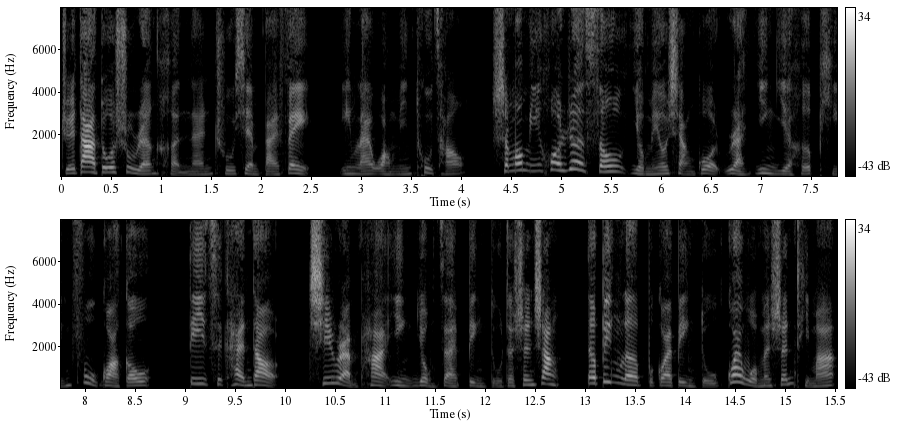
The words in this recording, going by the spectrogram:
绝大多数人很难出现白肺，引来网民吐槽：什么迷惑热搜？有没有想过软硬也和贫富挂钩？第一次看到欺软怕硬用在病毒的身上，得病了不怪病毒，怪我们身体吗？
